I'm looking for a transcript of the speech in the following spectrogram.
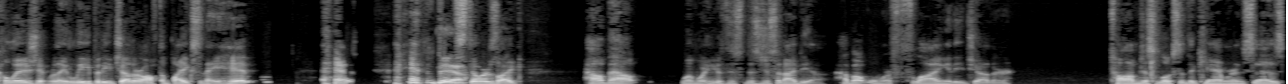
collision where they leap at each other off the bikes and they hit, and and Ben Yeah. Stiller's like, "How about when we're he goes, this? This is just an idea. How about when we're flying at each other?" Tom just looks at the camera and says,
